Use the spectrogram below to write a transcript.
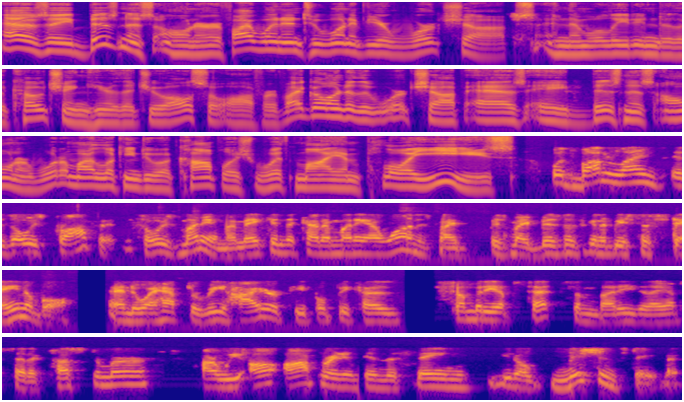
As a business owner, if I went into one of your workshops, and then we'll lead into the coaching here that you also offer, if I go into the workshop as a business owner, what am I looking to accomplish with my employees? Well, the bottom line is always profit. It's always money. Am I making the kind of money I want? Is my is my business going to be sustainable? And do I have to rehire people because somebody upset somebody? Do they upset a customer? Are we all operating in the same, you know, mission statement?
